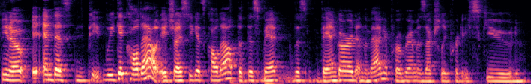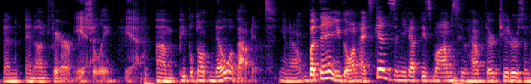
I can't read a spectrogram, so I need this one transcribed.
you know, and that's, we get called out. HIC gets called out that this van, this Vanguard and the Magna program is actually pretty skewed and, and unfair, Yeah. actually yeah. um, people don't know about it, you know. But then you go on Heights Kids, and you got these moms who have their tutors in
